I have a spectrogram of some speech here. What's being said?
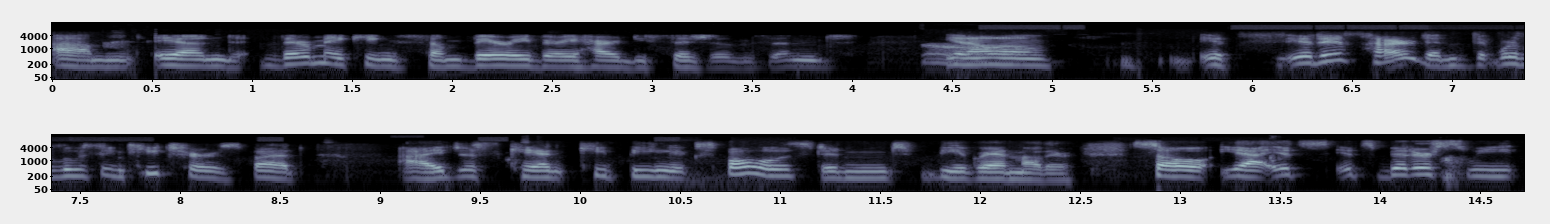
Um, and they're making some very, very hard decisions. And, you know, it's, it is hard and we're losing teachers, but I just can't keep being exposed and be a grandmother. So yeah, it's, it's bittersweet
